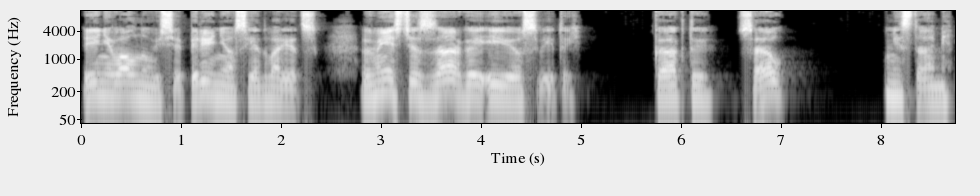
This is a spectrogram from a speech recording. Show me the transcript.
И не волнуйся, перенес я дворец. Вместе с Заргой и ее свитой. Как ты? Цел?» Местами.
